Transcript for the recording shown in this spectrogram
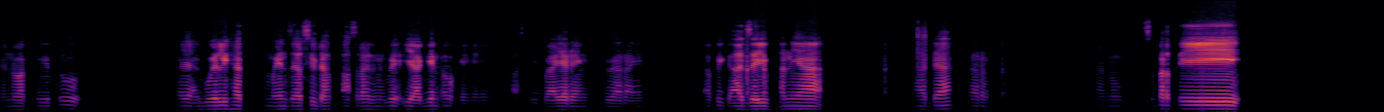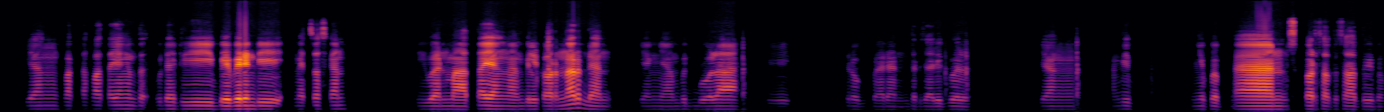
Dan waktu itu kayak gue lihat pemain Chelsea udah pasrah dan gue yakin oh ini pasti bayar yang juara ini. Tapi keajaibannya ada karena anu seperti yang fakta-fakta yang udah dibeberin di medsos kan. Iwan Mata yang ngambil corner dan yang nyambut bola di Drogba dan terjadi gol yang menyebabkan skor satu-satu itu.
